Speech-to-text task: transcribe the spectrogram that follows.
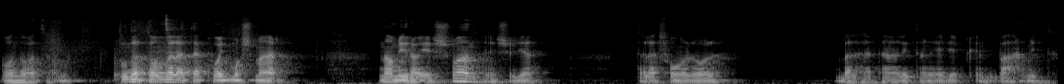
gondoltam, tudatom veletek, hogy most már Namira is van, és ugye telefonról be lehet állítani egyébként bármit.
